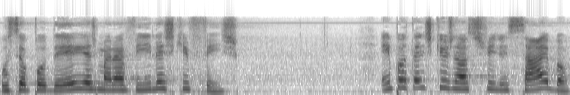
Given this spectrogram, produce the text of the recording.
o seu poder e as maravilhas que fez. É importante que os nossos filhos saibam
